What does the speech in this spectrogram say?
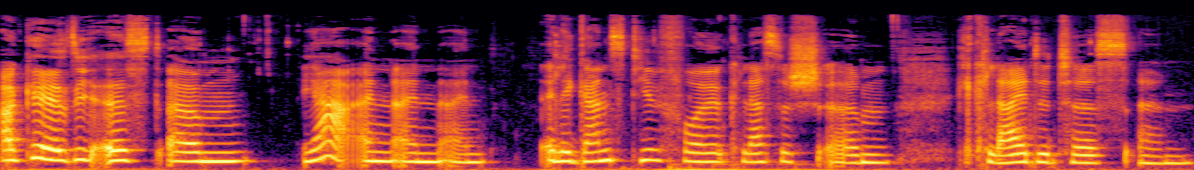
Okay, sie ist ähm, ja ein, ein, ein elegant, stilvoll, klassisch ähm, gekleidetes ähm,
